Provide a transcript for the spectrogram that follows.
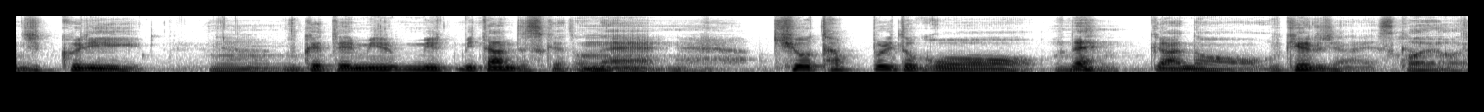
じっくり受けてみみ見たんですけどね、気をたっぷりとこうね、あの受けるじゃないですか、はいはい。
